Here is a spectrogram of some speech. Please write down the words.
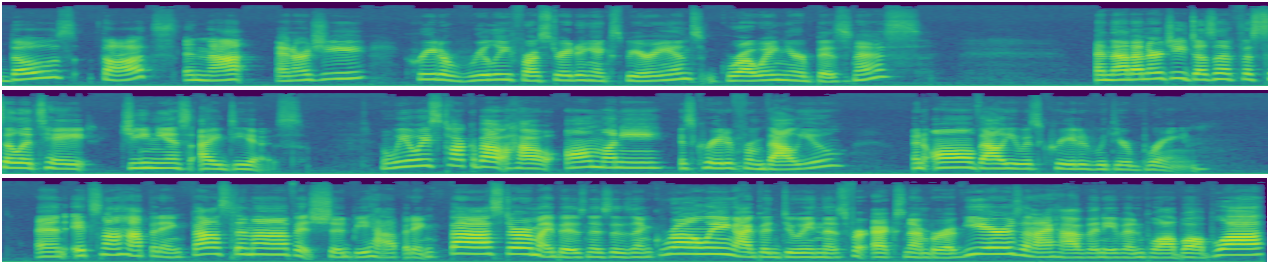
those thoughts and that energy create a really frustrating experience growing your business. And that energy doesn't facilitate genius ideas. And we always talk about how all money is created from value and all value is created with your brain. And it's not happening fast enough. It should be happening faster. My business isn't growing. I've been doing this for X number of years and I haven't even blah, blah, blah.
